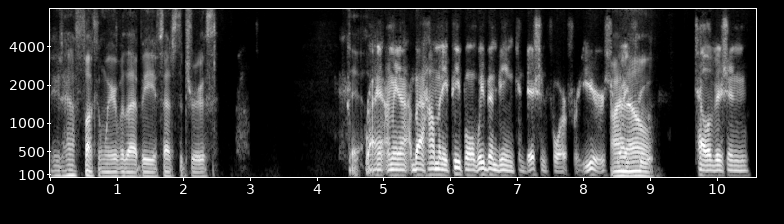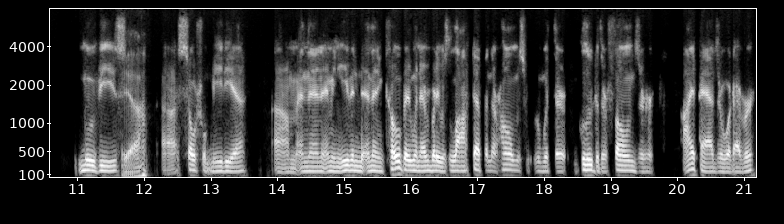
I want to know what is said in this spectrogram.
dude how fucking weird would that be if that's the truth Yeah. right? I mean, about how many people we've been being conditioned for for years, i right? know Through television, movies, yeah uh, social media, um, and then I mean, even and then COVID, when everybody was locked up in their homes with their glued to their phones or iPads or whatever.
